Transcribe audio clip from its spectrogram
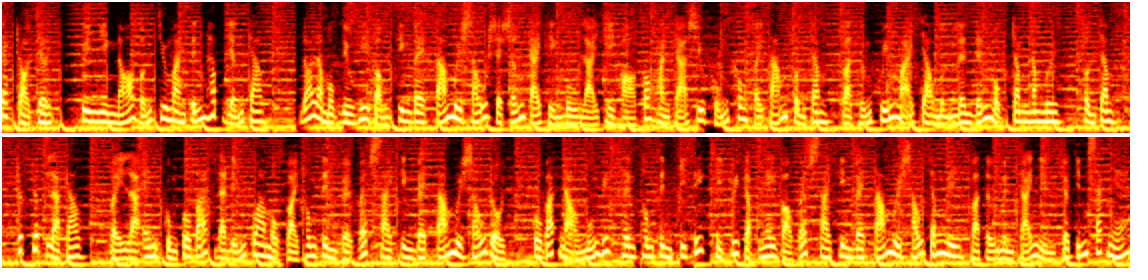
các trò chơi. Tuy nhiên nó vẫn chưa mang tính hấp dẫn cao. Đó là một điều hy vọng Kingbet 86 sẽ sớm cải thiện bù lại thì họ có hoàn trả siêu khủng 0,8% và thưởng khuyến mãi chào mừng lên đến 150%, rất rất là cao. Vậy là em cùng cô bác đã điểm qua một vài thông tin về website Kingbet 86 rồi. Cô bác nào muốn biết thêm thông tin chi tiết thì truy cập ngay vào website kingbet86.me và tự mình trải nghiệm cho chính xác nhé.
